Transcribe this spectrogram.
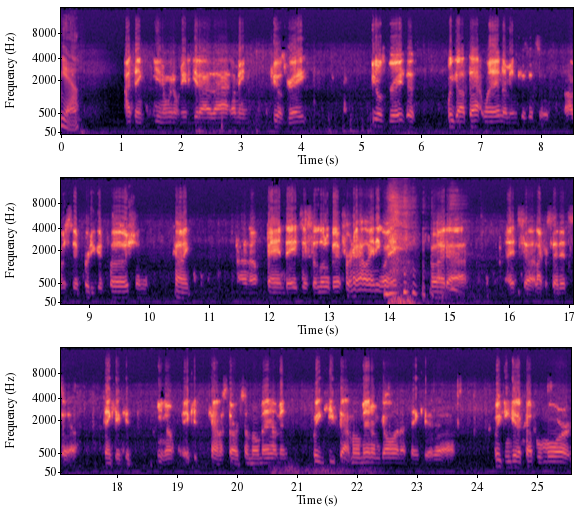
Yeah. I think, you know, we don't need to get out of that. I mean, it feels great. feels great that we got that win. I mean, because it's a, obviously a pretty good push and kind of I don't know, band aid just a little bit for now anyway. but uh, it's uh, like I said, it's uh, I think it could, you know, it could kind of start some momentum, and if we can keep that momentum going, I think it. Uh, we can get a couple more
